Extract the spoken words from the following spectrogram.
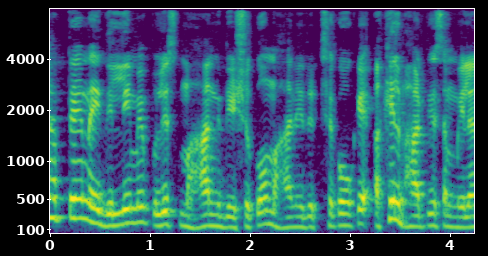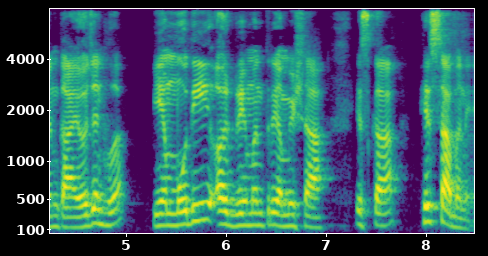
हफ़्ते नई दिल्ली में पुलिस महानिदेशकों, महानिरीक्षकों के अखिल भारतीय सम्मेलन का आयोजन हुआ। पीएम मोदी और गृह मंत्री अमित शाह इसका हिस्सा बने।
